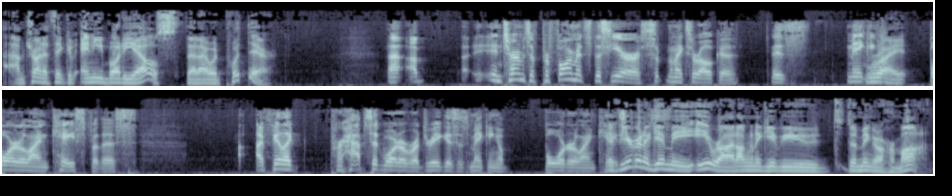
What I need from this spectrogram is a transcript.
I'm trying to think of anybody else that I would put there. uh, uh, in terms of performance this year, Mike Soroka is making Right. a borderline case for this. I feel like perhaps Eduardo Rodriguez is making a borderline case. If you're going to give me Erod, I'm going to give you Domingo German.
